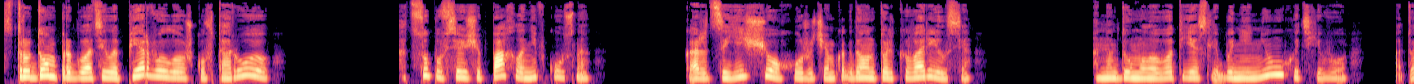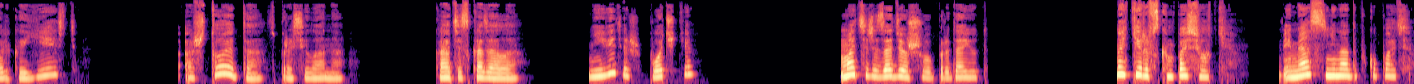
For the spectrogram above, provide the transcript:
с трудом проглотила первую ложку, вторую. От супа все еще пахло невкусно. Кажется, еще хуже, чем когда он только варился. Она думала, вот если бы не нюхать его, а только есть... «А что это?» — спросила она. Катя сказала, не видишь? Почки. Матери задешево продают. На Кировском поселке. И мясо не надо покупать.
